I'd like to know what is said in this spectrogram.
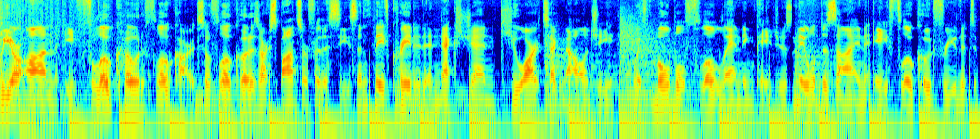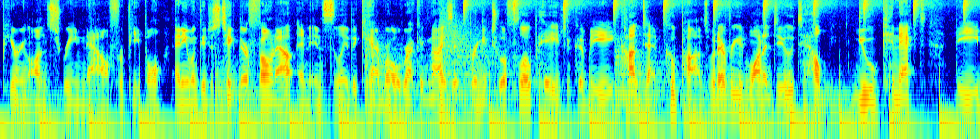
we are on the Flowcode Flowcard. So Flowcode is our sponsor for this season. They've created a next-gen QR technology with mobile flow landing pages. They will design a Flowcode for you that's appearing on screen now for people. Anyone could just take their phone out and instantly the camera will recognize it, bring it to a flow page. It could be content, coupons, whatever you'd want to do to help you connect the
